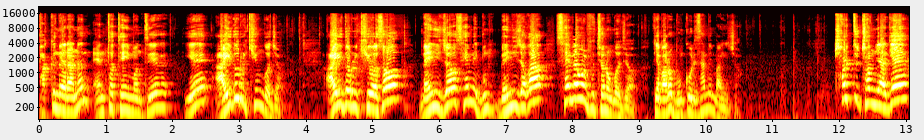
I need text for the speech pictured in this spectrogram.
박근혜라는 엔터테인먼트의 아이돌을 키운 거죠. 아이돌을 키워서 매니저 세 매니저가 세 명을 붙여놓은 거죠. 그게 바로 문고리 3인방이죠. 철두철미하게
